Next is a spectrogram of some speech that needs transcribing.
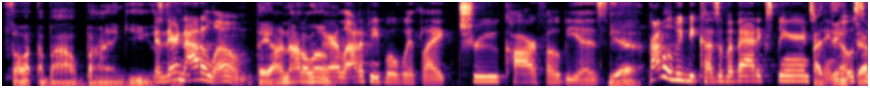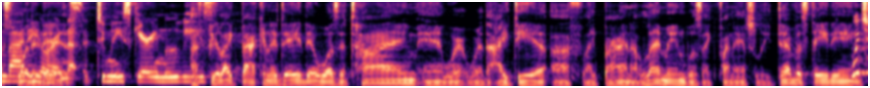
thought about buying used. And they're not alone. They are not alone. There are a lot of people with like true car phobias. Yeah. Probably because of a bad experience. Or I they know somebody or not, too many scary movies. I feel like back in the day, there was a time and where, where the idea of like buying a lemon was like financially devastating. Which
